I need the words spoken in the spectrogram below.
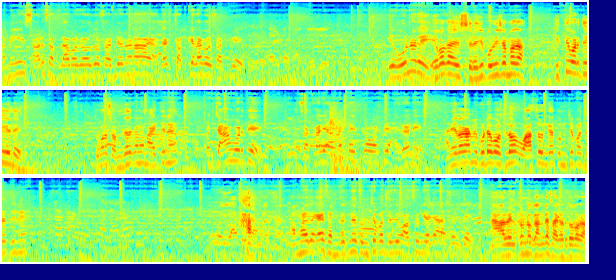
आम्ही साडेसातला जवळजवळ चढलेलो ना एक चटके लागलो चटके. हे हो ना रे हे बघा सिराजी पोल्युशन बघा किती वरती गेले? तुम्हाला समजेल का नाही माहिती नाही पण जाम वरती आहे. सकाळी आठला इतका वरती हैराण आहे. आणि बघा मी कुठे बसलो? वाचून घ्या तुमच्या पद्धतीने. आम्हाला तर काय समजत नाही तुमच्या पद्धतीने वाचून घ्या काय असेल ते. हा वेलकम टू गंगासागर तो बघा.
